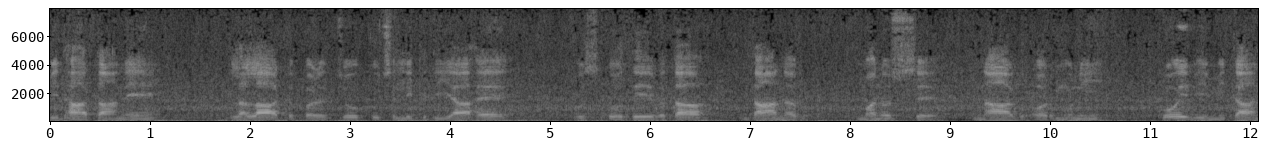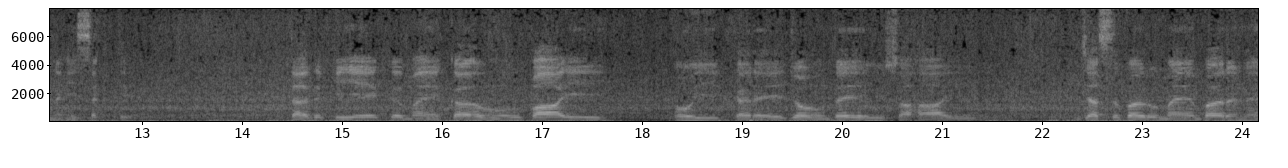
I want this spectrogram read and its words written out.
विधाता ने ललाट पर जो कुछ लिख दिया है उसको देवता, दानव, मनुष्य, नाग और मुनि कोई भी मिटा नहीं सकते। तदपि एक मैं कहूँ पाई, होई करे जो देव सहाई। जस बरु मैं बरने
